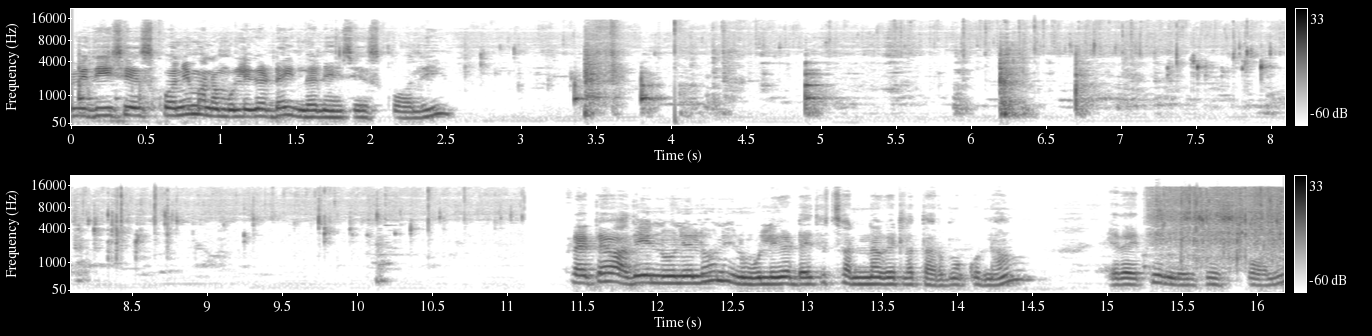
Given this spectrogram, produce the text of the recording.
ఇవి తీసేసుకొని మనం ఉల్లిగడ్డ ఇందులోనే వేసేసుకోవాలి. ఇప్పుడైతే అదే నూనెలో నేను ఉల్లిగడ్డ అయితే సన్నగా ఇట్లా తరుముకున్నా. ఏదైతే ఇందులో వేసేసుకోవాలి.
